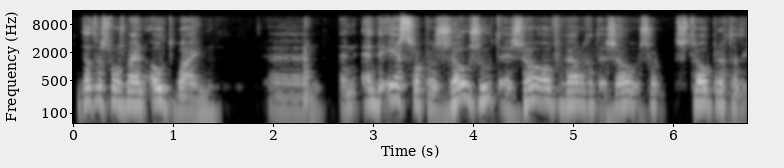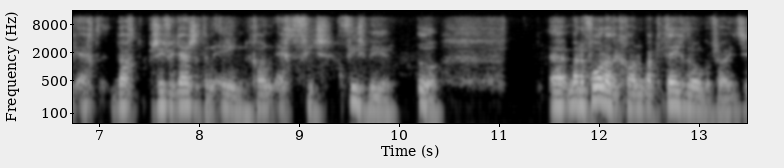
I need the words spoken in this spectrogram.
dat was volgens mij een oat wine. Uh, en, en de eerste slok was zo zoet en zo overweldigend en zo soort stroperig dat ik echt dacht, precies wat jij zegt, een 1. Gewoon echt vies. Vies bier. Uh, maar daarvoor had ik gewoon een bakje thee gedronken of zo. Iets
